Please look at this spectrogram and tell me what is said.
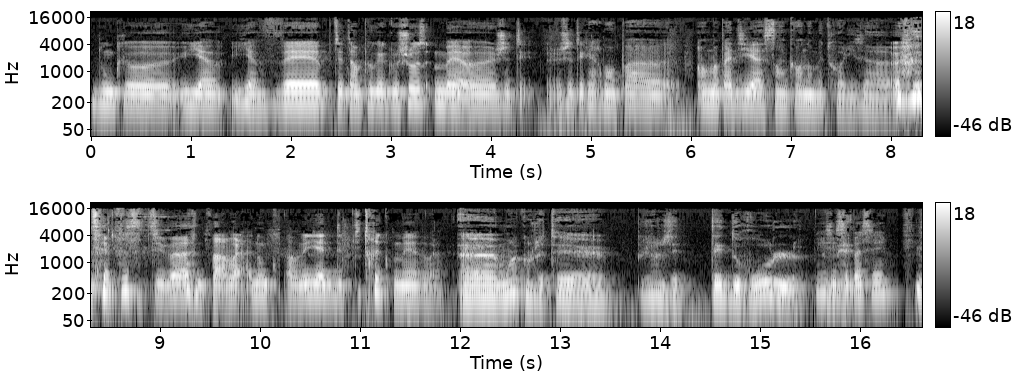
Donc euh, il y, y avait peut-être un peu quelque chose, mais euh, j'étais j'étais clairement pas. euh, on m'a pas dit à 5 ans, non mais toi Lisa, euh, c'est pas si. Enfin voilà, donc il y a des petits trucs, mais voilà. Euh, moi, quand j'étais plus jeune, j'étais drôle. Qu'est-ce qui mais- s'est passé?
